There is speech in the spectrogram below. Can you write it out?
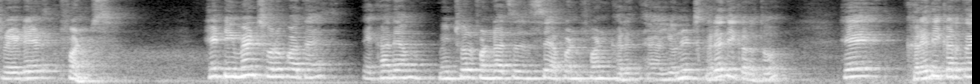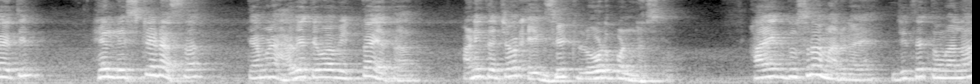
ट्रेडेड फंड्स हे डिमॅट स्वरूपात आहे. एखाद्या म्युच्युअल फंडाचं जसे आपण फंड खरे युनिट्स खरेदी करतो हे खरेदी करता येतील हे लिस्टेड असतात त्यामुळे हवे तेव्हा विकता येतात आणि त्याच्यावर एक्झिट लोड पण नसतो. हा एक दुसरा मार्ग आहे जिथे तुम्हाला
